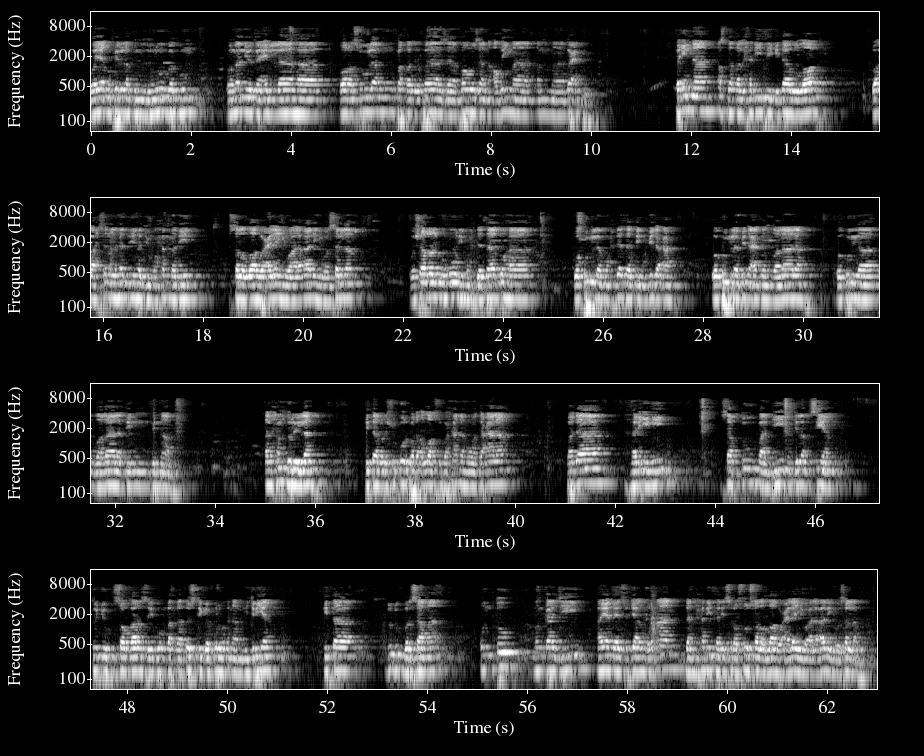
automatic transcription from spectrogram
ويغفر لكم ذنوبكم ومن يطع الله ورسوله فقد فاز فوزا عظيما. أما بعد فإن أصدق الحديث كتاب الله وأحسن الهدي هدي محمد صلى الله عليه وعلى آله وسلم وشر الأمور محدثاتها وكل محدثة بدعة وكل بدعة ضلالة وكل ضلالة في النار Alhamdulillah kita bersyukur pada Allah Subhanahu wa taala pada hari ini Sabtu pagi menjelang siang 7 Safar 1436 Hijriah kita duduk bersama untuk mengkaji ayat-ayat suci Al-Quran dan hadis-hadis Rasul Sallallahu Alaihi Wasallam.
